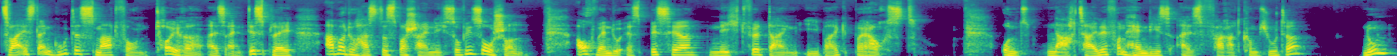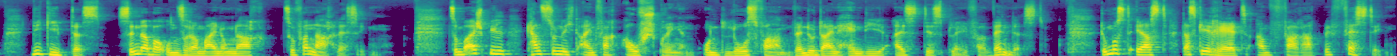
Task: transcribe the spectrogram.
Zwar ist ein gutes Smartphone teurer als ein Display, aber du hast es wahrscheinlich sowieso schon, auch wenn du es bisher nicht für dein E-Bike brauchst. Und Nachteile von Handys als Fahrradcomputer? Nun, die gibt es, sind aber unserer Meinung nach zu vernachlässigen. Zum Beispiel kannst du nicht einfach aufspringen und losfahren, wenn du dein Handy als Display verwendest. Du musst erst das Gerät am Fahrrad befestigen.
